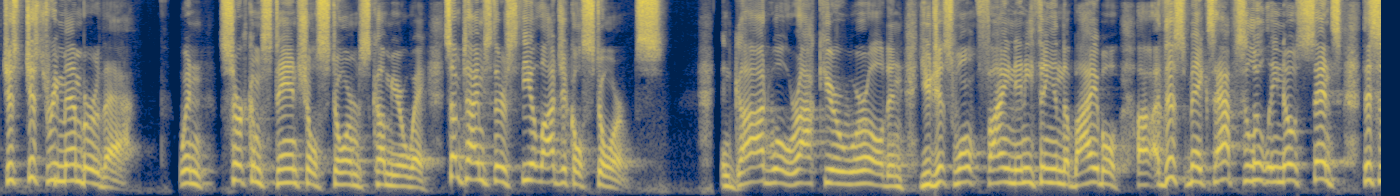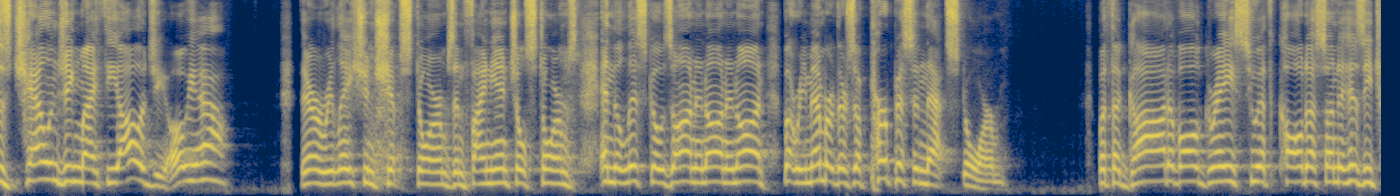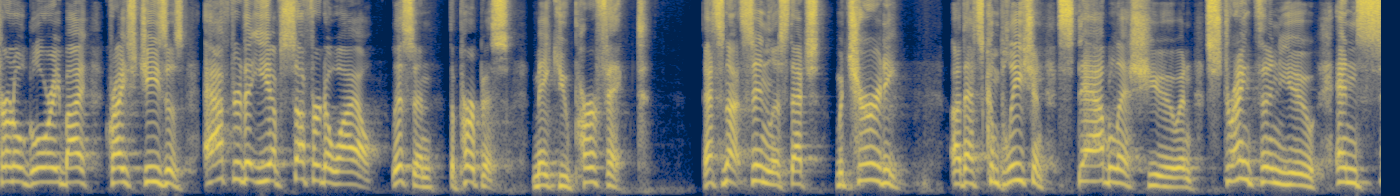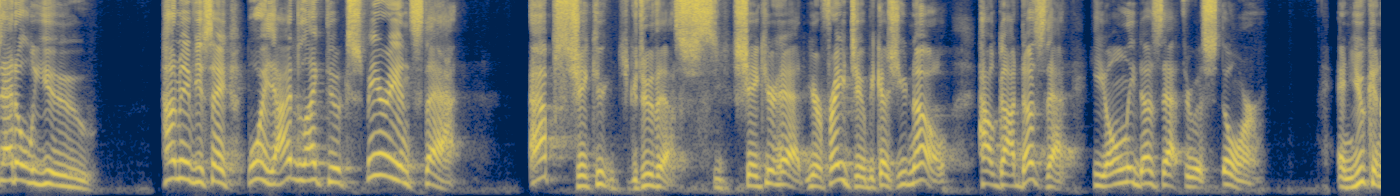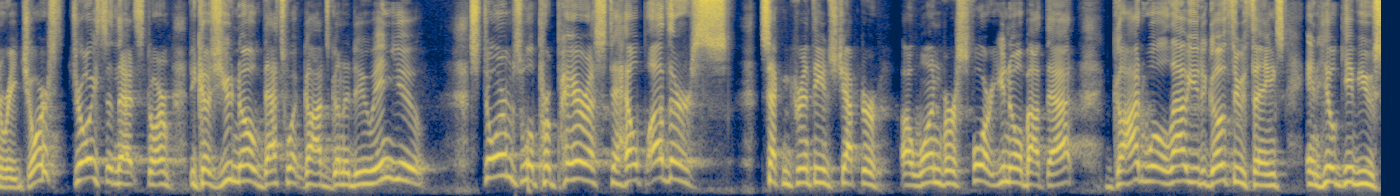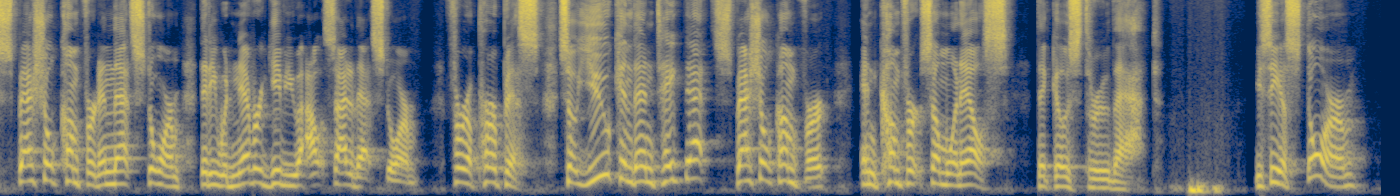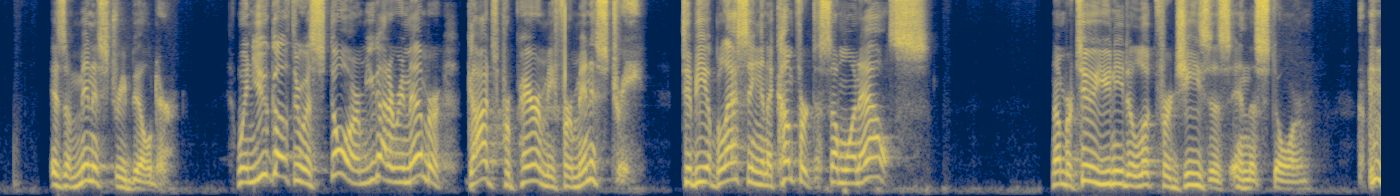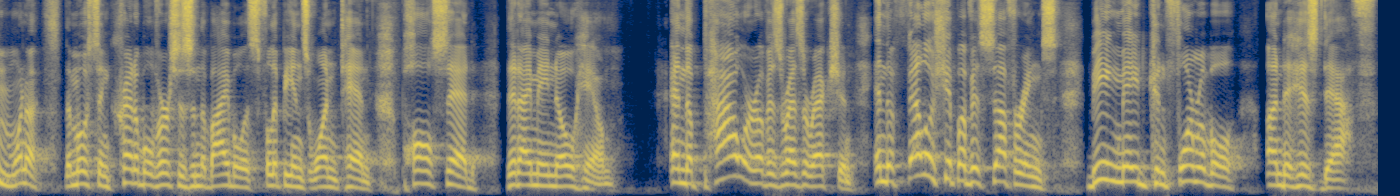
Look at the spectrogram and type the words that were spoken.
Just, just remember that when circumstantial storms come your way. Sometimes there's theological storms. And God will rock your world and you just won't find anything in the Bible. Uh, this makes absolutely no sense. This is challenging my theology. Oh yeah. There are relationship storms and financial storms and the list goes on and on and on. But remember, there's a purpose in that storm. But the God of all grace who hath called us unto his eternal glory by Christ Jesus, after that ye have suffered a while, listen, the purpose, make you perfect. That's not sinless, that's maturity. Uh, that's completion. Establish you and strengthen you and settle you. How many of you say, boy, I'd like to experience that? Apps, shake your, do this, shake your head. You're afraid to because you know how God does that. He only does that through a storm. And you can rejoice, rejoice in that storm because you know that's what God's going to do in you. Storms will prepare us to help others. Second Corinthians chapter uh, 1 verse 4. You know about that. God will allow you to go through things and he'll give you special comfort in that storm that he would never give you outside of that storm for a purpose. So you can then take that special comfort and comfort someone else that goes through that. You see, a storm is a ministry builder. When you go through a storm, you got to remember God's preparing me for ministry. to be a blessing and a comfort to someone else. Number two, you need to look for Jesus in the storm. One of the most incredible verses in the Bible is Philippians 1:10. Paul said, "That I may know him and the power of his resurrection and the fellowship of his sufferings, being made conformable unto his death."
